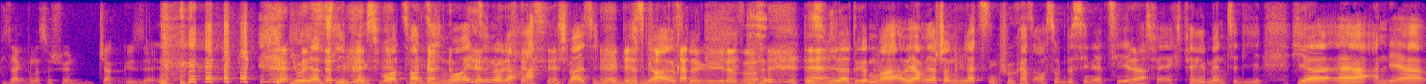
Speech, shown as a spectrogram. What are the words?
wie sagt man das so schön, Jacques. Julians Lieblingswort 2019 oder Das ist 8, ja- ich weiß nicht mehr, in Das diesem kommt irgendwie wieder so. das, das Ja. wieder drin war. Aber wir haben ja schon im letzten Crewcast auch so ein bisschen erzählt, Ja. was für Experimente die hier äh, an der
